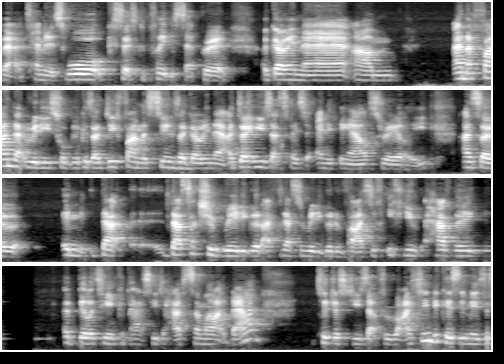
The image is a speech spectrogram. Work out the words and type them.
about 10 minutes walk so it's completely separate. I go in there um, and i find that really useful because i do find as soon as i go in there i don't use that space for anything else really. And so in that that's actually really good. I think that's a really good advice. If, if you have the ability and capacity to have somewhere like that to just use that for writing because it means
